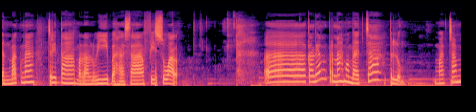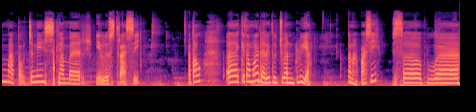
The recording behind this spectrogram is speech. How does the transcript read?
dan makna cerita melalui bahasa visual. Uh, kalian pernah membaca belum macam atau jenis gambar ilustrasi? Atau uh, kita mulai dari tujuan dulu ya. Kenapa sih sebuah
